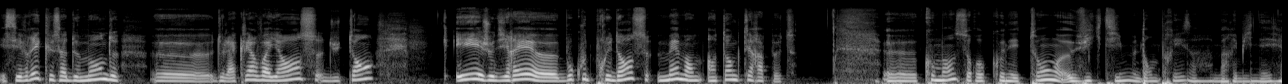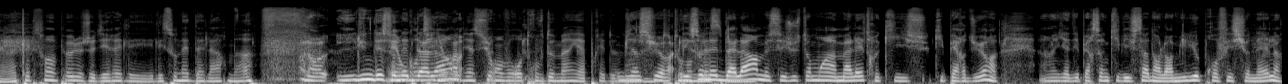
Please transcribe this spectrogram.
Et c'est vrai que ça demande euh, de la clairvoyance, du temps et, je dirais, euh, beaucoup de prudence, même en tant que thérapeute. Euh, comment se reconnaît-on victime d'emprise, Marie Binet? Quelles sont un peu, je dirais, les, sonnettes d'alarme hein? Alors, l'une des sonnettes d'alarme. Bien sûr, on vous retrouve demain et après-demain. Bien sûr, les sonnettes d'alarme, c'est justement un mal-être qui, qui perdure. Hein, il y a des personnes qui vivent ça dans leur milieu professionnel,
